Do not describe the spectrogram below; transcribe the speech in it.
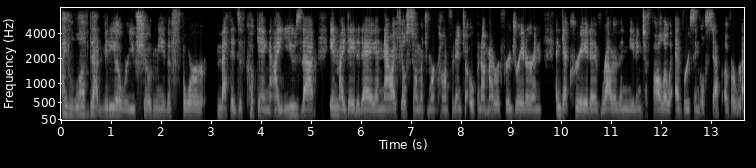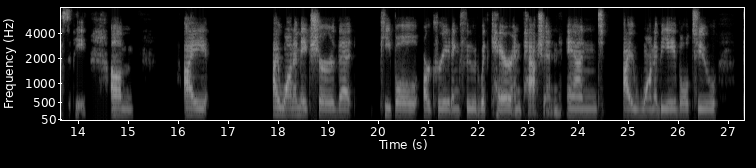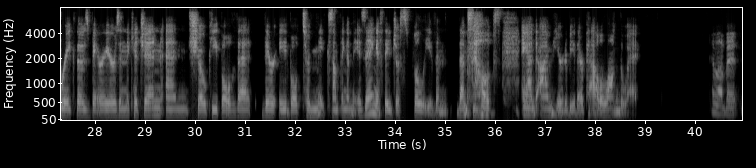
I loved that video where you showed me the four methods of cooking. I use that in my day to day. And now I feel so much more confident to open up my refrigerator and, and get creative rather than needing to follow every single step of a recipe. Um, I, I want to make sure that people are creating food with care and passion. And I want to be able to break those barriers in the kitchen and show people that they're able to make something amazing if they just believe in themselves. And I'm here to be their pal along the way. I love it.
